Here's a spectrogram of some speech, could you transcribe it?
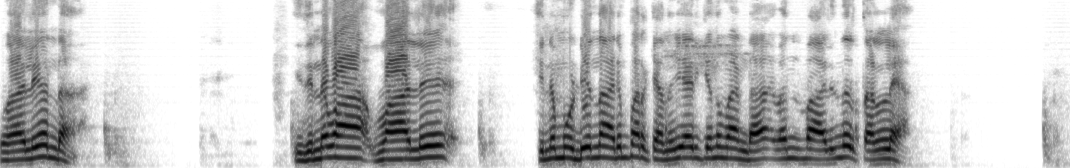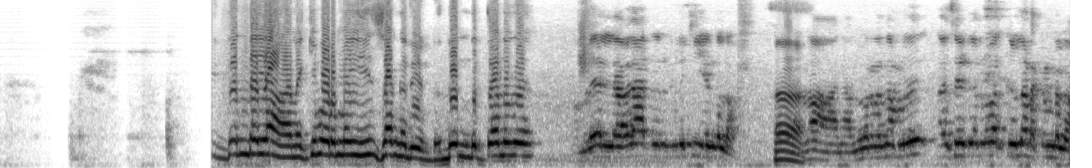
വാൽ കണ്ട. ഇതിന്റെ വാ വാൽ ഇതിന്റെ മുടിയൊന്നും ആരും പറിക്കാന്ന് വിചാരിക്കൊന്നും വേണ്ട. ഇവൻ വാൽ നിർത്തണല്ലേ ഇതെന്താ ഈ ആനയ്ക്ക് പുറമെ ഈ സംഗതി ഉണ്ട് ഇത് എന്തിട്ടാണിത് നമ്മളെല്ലാവരും ചെയ്യണ്ടല്ലോ. ആന എന്ന് പറയുന്നത് നമ്മൾ സൈഡിൽ നമ്മൾ വർക്കുകൾ നടക്കണ്ടല്ലോ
